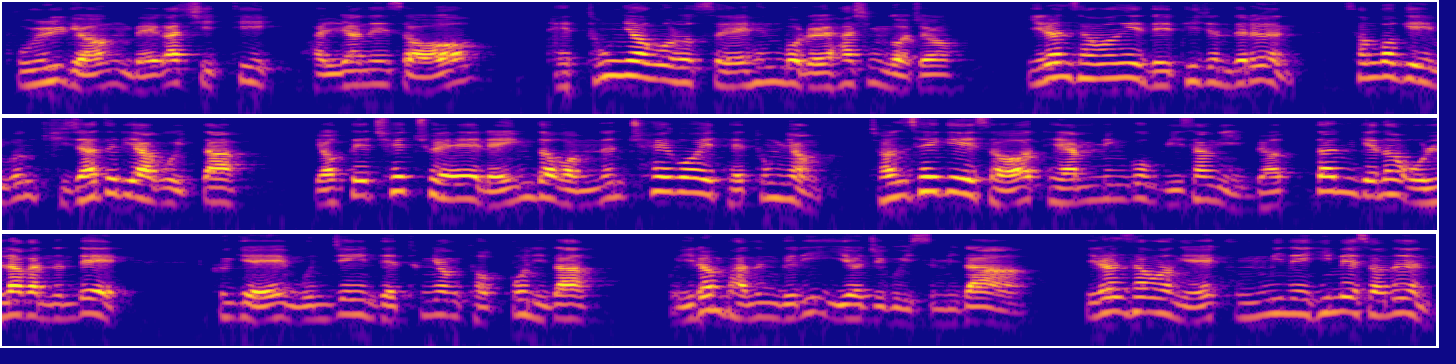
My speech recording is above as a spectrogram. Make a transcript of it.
불경 메가시티 관련해서 대통령으로서의 행보를 하신 거죠. 이런 상황에 네티즌들은 선거 개입은 기자들이 하고 있다. 역대 최초의 레임덕 없는 최고의 대통령. 전 세계에서 대한민국 위상이 몇 단계나 올라갔는데 그게 문재인 대통령 덕분이다. 뭐 이런 반응들이 이어지고 있습니다. 이런 상황에 국민의힘에서는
